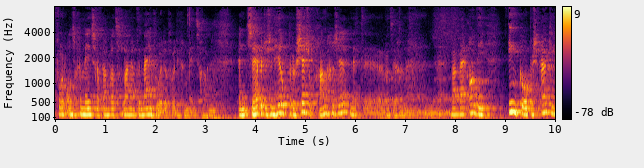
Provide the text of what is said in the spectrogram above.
voor onze gemeenschap en wat is het lange termijn voordeel voor die gemeenschap. En ze hebben dus een heel proces op gang gezet met, uh, wat zeggen, uh, waarbij al die inkopers uit die,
